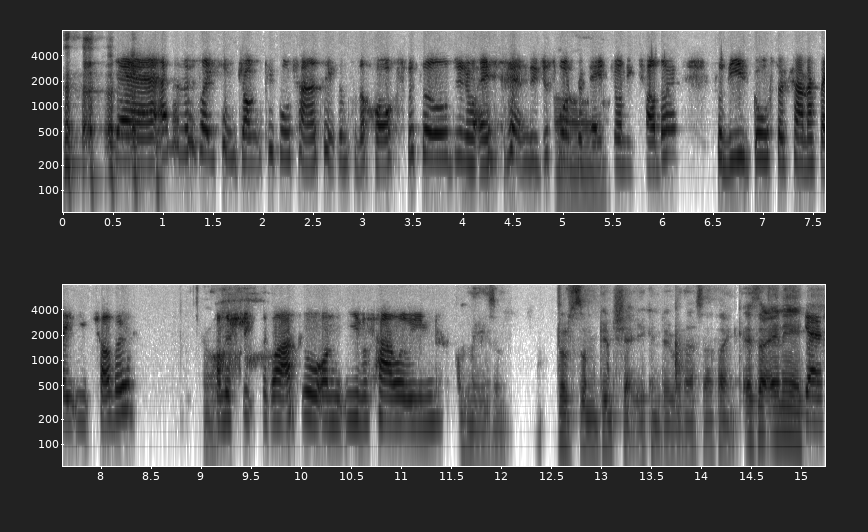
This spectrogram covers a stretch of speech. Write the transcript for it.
yeah, and then there's like some drunk people trying to take them to the hospital. Do you know what I mean? And they just want Oh. revenge on each other. So these ghosts are trying to fight each other on the Oh, streets of Glasgow on the eve of Halloween. amazing. There's some good shit you can do with this, I think. Is there any Yes.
